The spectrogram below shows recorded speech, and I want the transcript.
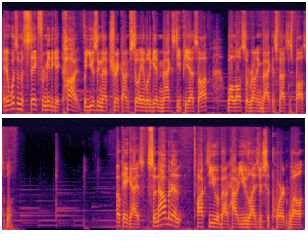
And it was a mistake for me to get caught, but using that trick, I'm still able to get max DPS off while also running back as fast as possible. Okay guys, so now I'm going to talk to you about how to utilize your support well.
